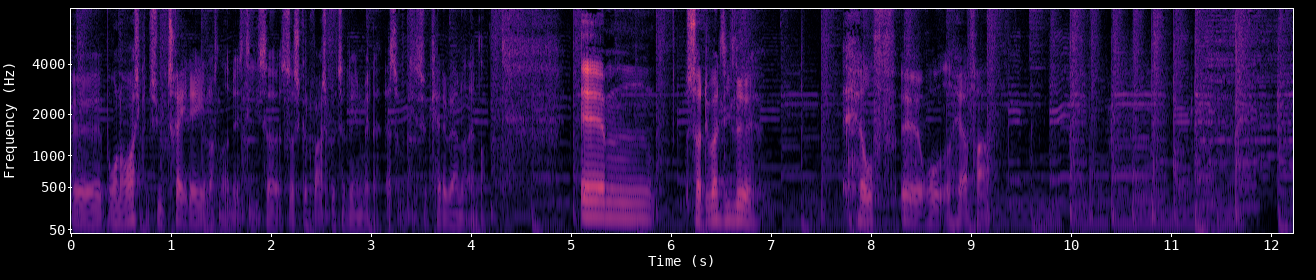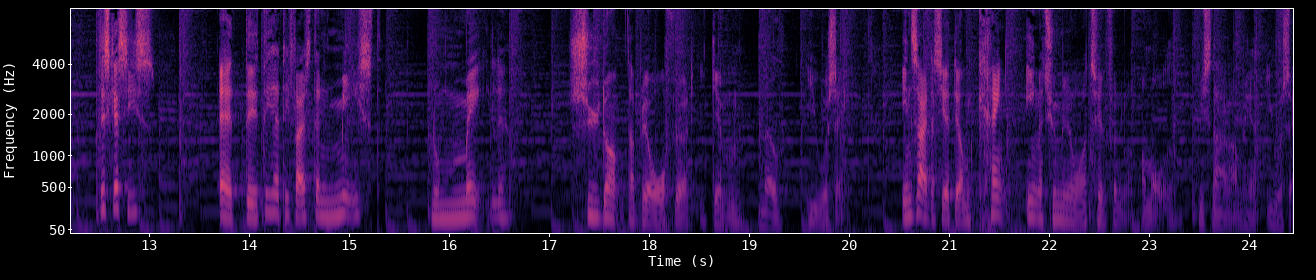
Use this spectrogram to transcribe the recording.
øh, på grund af Roskilde syg, tre dage eller sådan noget, det, så, så skal du faktisk gå til lægen med det. Altså, fordi så kan det være noget andet. Øhm, så det var et lille health-råd øh, herfra. Det skal siges, at øh, det her det er faktisk den mest normale sygdom, der bliver overført igennem mad i USA. Insider siger, at det er omkring 21 millioner tilfælde om året, vi snakker om her i USA.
